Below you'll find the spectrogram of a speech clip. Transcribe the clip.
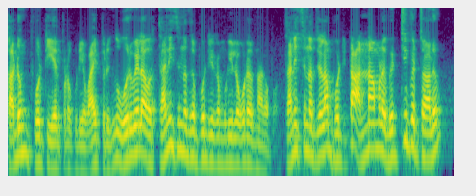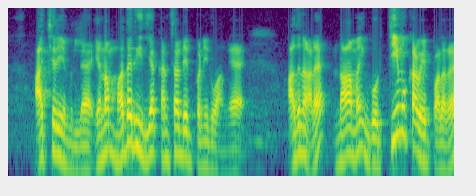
கடும் போட்டி ஏற்படக்கூடிய வாய்ப்பு இருக்குது. ஒருவேளை அவர் தனி சின்னத்தில் போட்டியிட முடியல கூட இருந்தாங்க தனி சின்னத்திலாம் போட்டிட்டா அண்ணாமலை வெற்றி பெற்றாலும் ஆச்சரியம் இல்லை. ஏன்னா மத ரீதியாக கன்சால்டேட் பண்ணிடுவாங்க. அதனால நாம இங்கே ஒரு திமுக வேட்பாளரை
